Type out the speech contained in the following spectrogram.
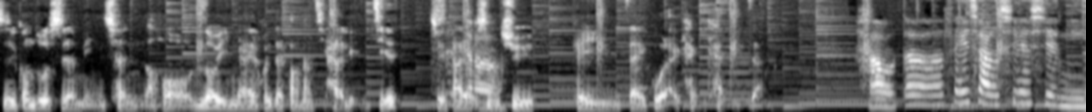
这是工作室的名称，然后 Zoe 应该会再放上其他的链接，所以大家有兴趣可以再过来看看。这样，好的，非常谢谢你。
